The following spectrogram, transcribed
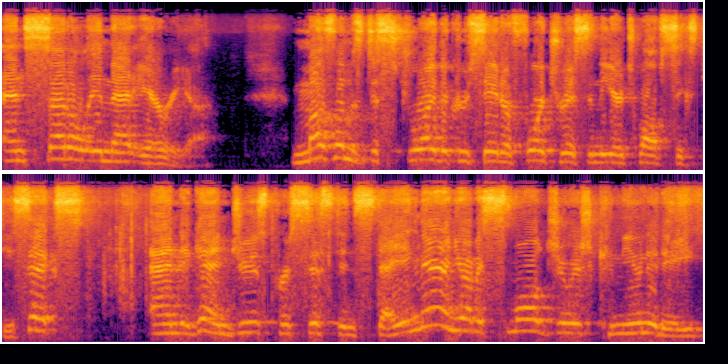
and settled in that area. Muslims destroy the Crusader fortress in the year 1266. And again, Jews persist in staying there, and you have a small Jewish community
